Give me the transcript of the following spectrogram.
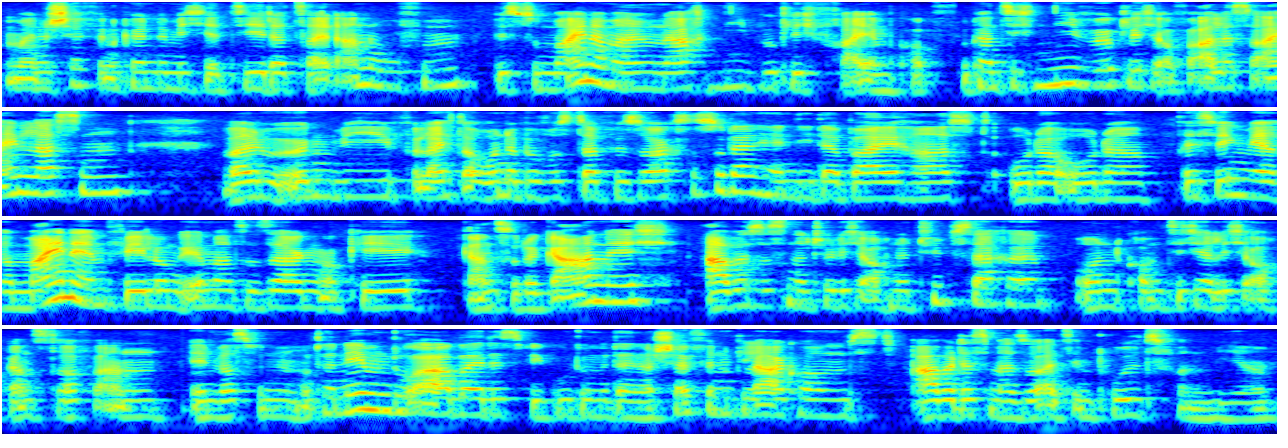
meine Chefin könnte mich jetzt jederzeit anrufen, bist du meiner Meinung nach nie wirklich frei im Kopf. Du kannst dich nie wirklich auf alles einlassen weil du irgendwie vielleicht auch unterbewusst dafür sorgst, dass du dein Handy dabei hast oder oder. Deswegen wäre meine Empfehlung immer zu sagen, okay, ganz oder gar nicht. Aber es ist natürlich auch eine Typsache und kommt sicherlich auch ganz drauf an, in was für einem Unternehmen du arbeitest, wie gut du mit deiner Chefin klarkommst. Aber das mal so als Impuls von mir.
